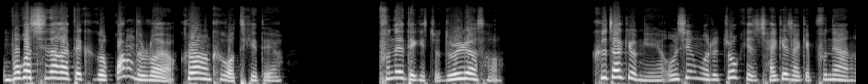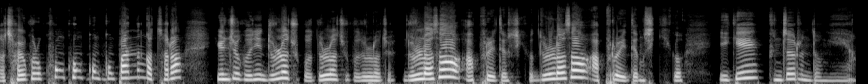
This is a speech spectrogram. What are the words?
뭐가 지나갈 때 그걸 꽉 눌러요. 그러면 그거 어떻게 돼요? 분해되겠죠. 눌려서. 그 작용이에요. 음식물을 쪼개서 잘게 잘게 분해하는 거. 절구로 콩콩콩콩 빻는 것처럼 윤주근이 눌러주고 눌러주고 눌러주고 눌러서 앞으로 이동시키고 눌러서 앞으로 이동시키고 이게 분절 운동이에요.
